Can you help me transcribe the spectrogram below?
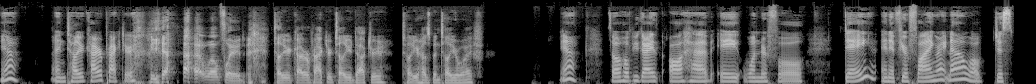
Yeah. And tell your chiropractor. yeah, well played. Tell your chiropractor, tell your doctor, tell your husband, tell your wife. yeah. So I hope you guys all have a wonderful day. And if you're flying right now, well, just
